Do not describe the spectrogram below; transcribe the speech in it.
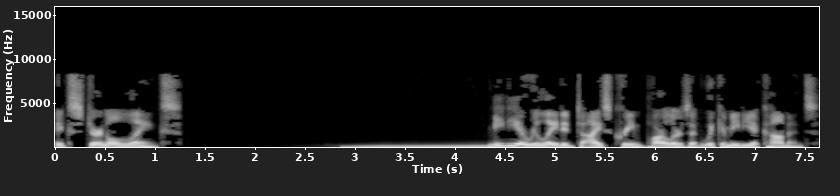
External links. Media related to ice cream parlors at Wikimedia Commons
